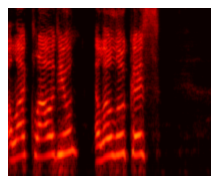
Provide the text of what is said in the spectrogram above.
Olá, Cláudio. Hello, Lucas.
